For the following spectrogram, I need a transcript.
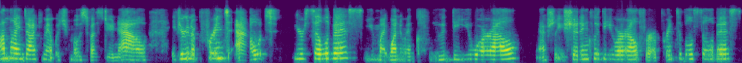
online document, which most of us do now. If you're going to print out your syllabus, you might want to include the URL. Actually, you should include the URL for a printable syllabus.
